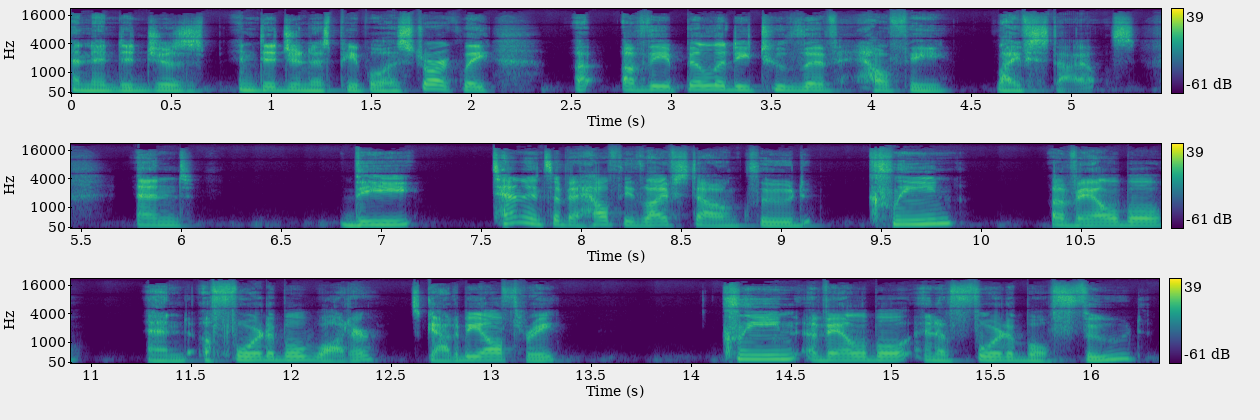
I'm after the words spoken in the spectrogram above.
and indigenous, indigenous people historically, uh, of the ability to live healthy lifestyles. And the tenets of a healthy lifestyle include clean, available, and affordable water. It's got to be all three. Clean, available, and affordable food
